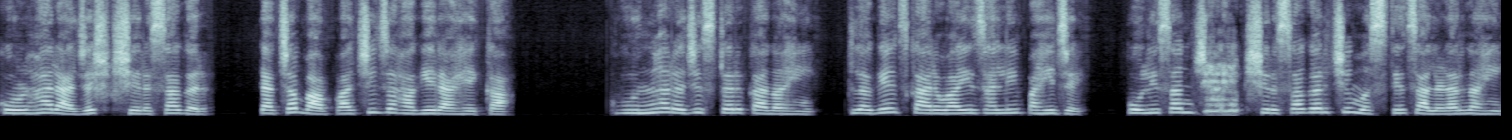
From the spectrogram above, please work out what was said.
कोण हा राजेश क्षीरसागर? त्याच्या बापाची जहागीर आहे का? गुन्हा रजिस्टर का नाही? लगेच कारवाई झाली पाहिजे. पोलिसांची क्षीरसागरची मस्ती चालणार नाही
